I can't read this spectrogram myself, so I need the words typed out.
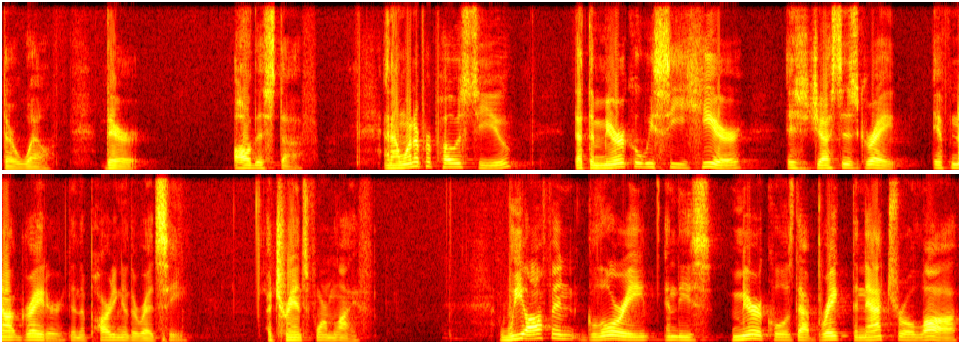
their wealth, their all this stuff. And I want to propose to you that the miracle we see here is just as great, if not greater, than the parting of the Red Sea, a transformed life. We often glory in these miracles that break the natural law,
